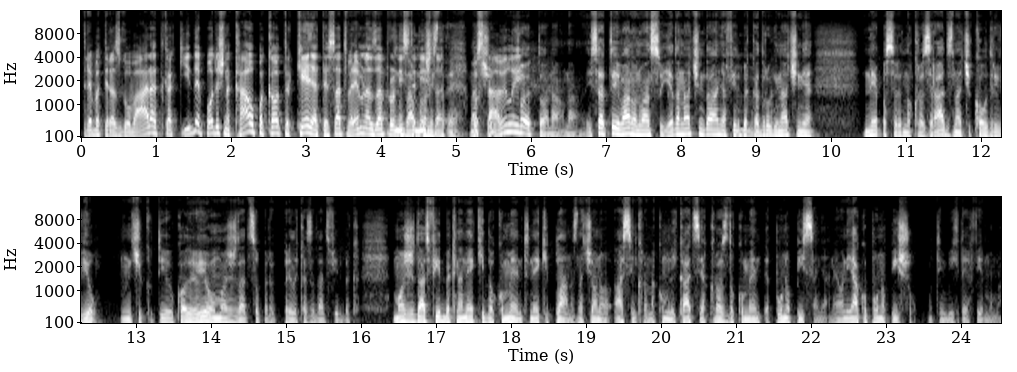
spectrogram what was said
trebate razgovarat kak ide, podeš na kao pa kao trkeljate sat vremena, zapravo niste Zapravo ništa niste- e, znači, postavili. To je to, da, da. I sad ti one on one su jedan način davanja feedbacka, drugi način je neposredno kroz rad, znači code review. Znači ti u code review možeš dati super prilika za dati feedback. Možeš dati feedback na neki dokument, neki plan, znači ono asinkrona komunikacija kroz dokumente, puno pisanja. Ne? Oni jako puno pišu u tim big tech firmama.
